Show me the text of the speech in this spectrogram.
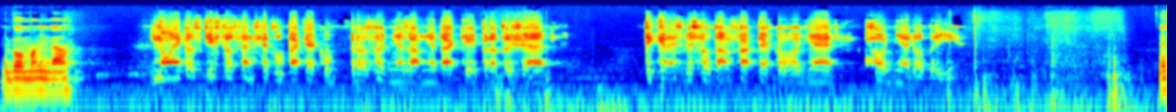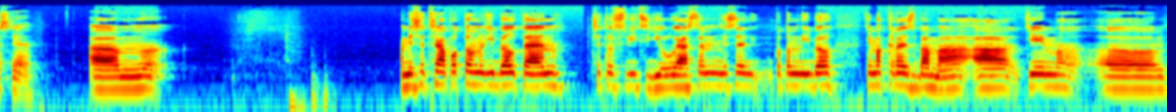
Nebo manga. No jako z těch, co jsem četl, tak jako rozhodně za mě taky, protože ty kresby jsou tam fakt jako hodně, hodně dobrý. Jasně. Um, a mně se třeba potom líbil ten, četl jsi víc dílů, já jsem, mně se potom líbil těma kresbama a tím, uh,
